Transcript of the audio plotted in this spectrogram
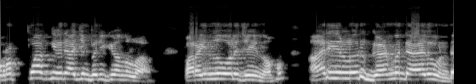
ഉറപ്പാക്കി രാജ്യം ഭരിക്കുക എന്നുള്ളതാണ് പറയുന്നത് പോലെ ചെയ്യുന്നു. അപ്പം ആ രീതിയിലുള്ള ഒരു ഗവൺമെന്റ് ആയതുകൊണ്ട്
